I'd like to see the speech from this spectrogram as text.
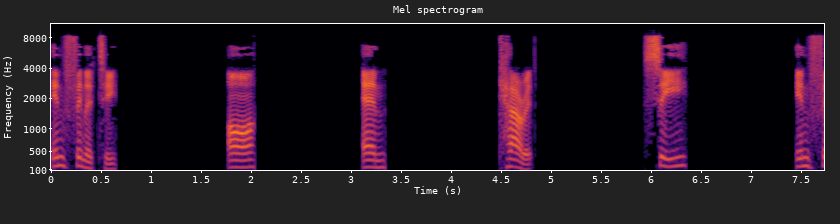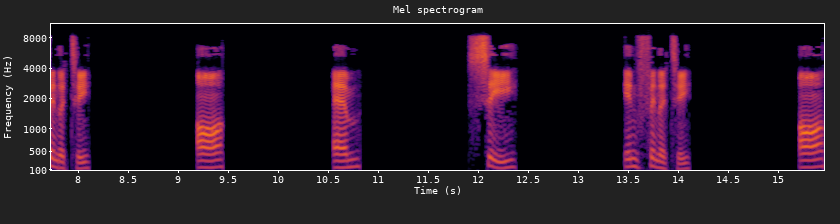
infinity r n caret C infinity R M C infinity R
